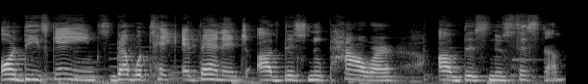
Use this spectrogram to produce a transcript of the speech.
on these games that will take advantage of this new power of this new system.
